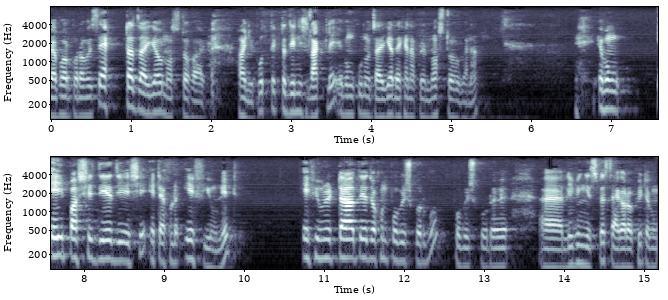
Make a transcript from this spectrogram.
ব্যবহার করা হয়েছে, একটা জায়গাও নষ্ট হয়, হয়নি। প্রত্যেকটা জিনিস রাখলে এবং কোনো জায়গা দেখেন আপনার নষ্ট হবে না। এবং এই পাশে দিয়ে যে এসে, এটা হলো এফ ইউনিট এফ ইউনিটটাতে যখন প্রবেশ করব, প্রবেশ করে লিভিং স্পেস এগারো ফিট এবং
